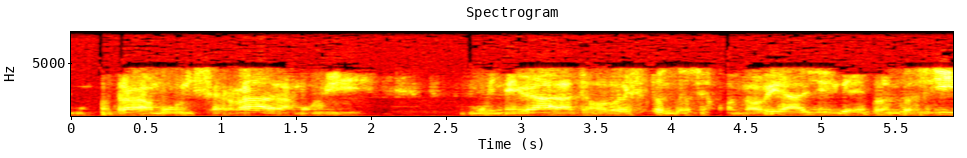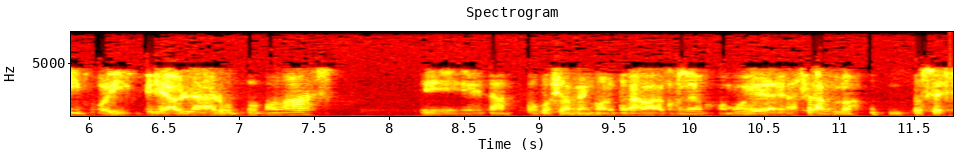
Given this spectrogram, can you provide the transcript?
me encontraba muy cerrada, muy muy negada todo esto, entonces cuando había alguien que de pronto sí podía, quería hablar un poco más, eh, tampoco yo me encontraba con la comodidad de hacerlo. Entonces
